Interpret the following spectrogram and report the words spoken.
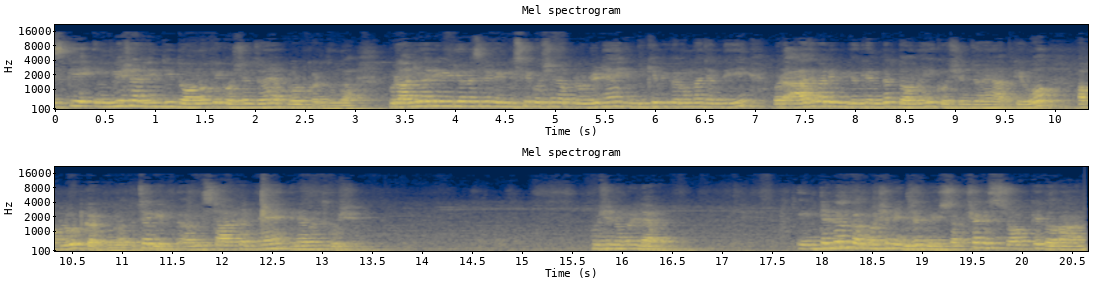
इसके इंग्लिश और हिंदी दोनों के क्वेश्चन जो है अपलोड कर दूँगा। पुरानी वाली वीडियो में सिर्फ़ इंग्लिश के क्वेश्चन अपलोडेड है हिंदी के भी करूँगा जल्दी ही, और आज वाली वीडियो के अंदर दोनों ही क्वेश्चन जो है आपके वो अपलोड कर दूँगा। तो चलिए, हम स्टार्ट करते हैं eleventh question question number eleven internal combustion engine में सक्शन स्ट्रोक के दौरान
